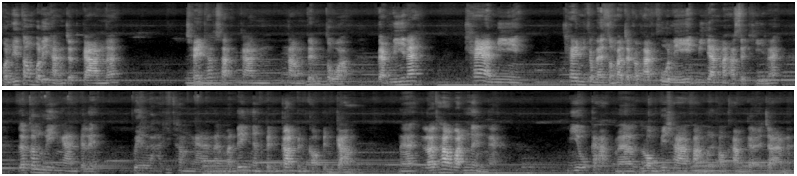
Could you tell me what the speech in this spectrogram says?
คนที่ต้องบริหารจัดการนะ ใช้ทักษะการนำเต็มตัว แบบนี้นะ แค่มีแค่มีกำไรสมบัติจักรพรรดิคู่นี้มียันมหาเศรษฐีนะ แล้วก็ลุยงานไปเลย เวลาที่ทำงานนะมันได้เงินเป็นก้อนเป็นกอบเป็นกำนะแล้วถ้าวันหนึ่งอะมีโอกาสมาลงวิชาฝ่ามือทองคำกับอาจารย์นะ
